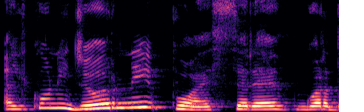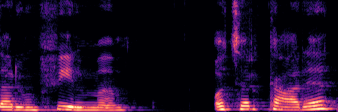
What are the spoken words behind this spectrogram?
Alcuni giorni può essere guardare un film o cercare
